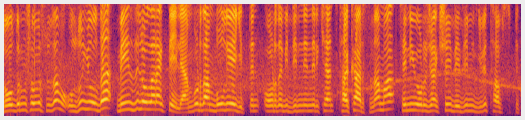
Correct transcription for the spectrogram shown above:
doldurmuş olursunuz ama uzun yolda menzil olarak değil yani buradan Bolu'ya gittin orada bir dinlenirken takarsın ama seni yoracak şey dediğimiz gibi top speed.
